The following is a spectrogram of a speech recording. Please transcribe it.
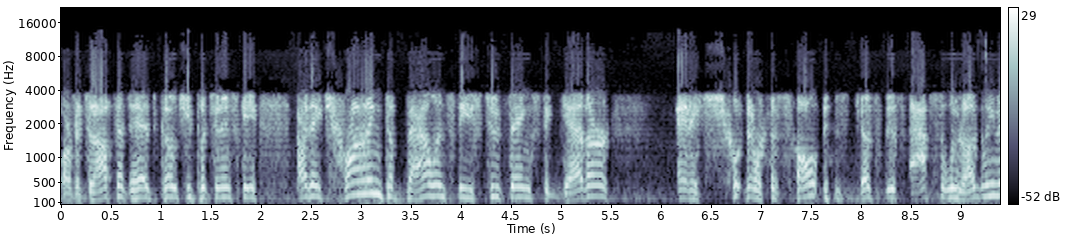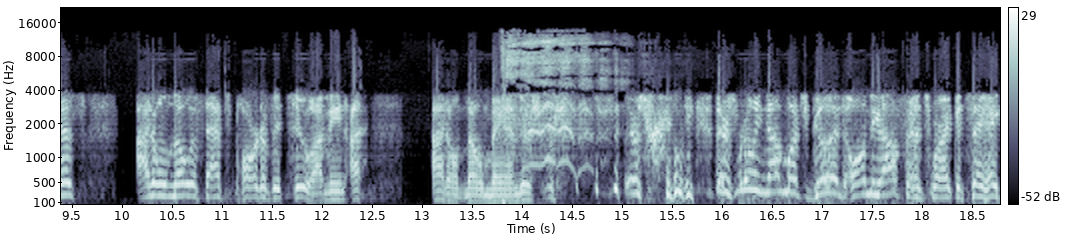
or if it's an offensive head coach, he puts it in scheme. Are they trying to balance these two things together? And it's the result is just this absolute ugliness. I don't know if that's part of it too. I mean, I I don't know, man. There's there's really there's really not much good on the offense where I could say, hey,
